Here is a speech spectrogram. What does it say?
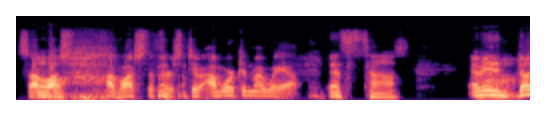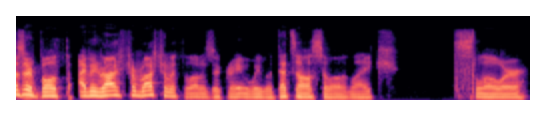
So I've Oh. watched I've watched the first two. I'm working my way up. That's tough. I mean, Wow. those are both. I mean, Rush from Russia with Love is a great movie, but that's also like slower.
